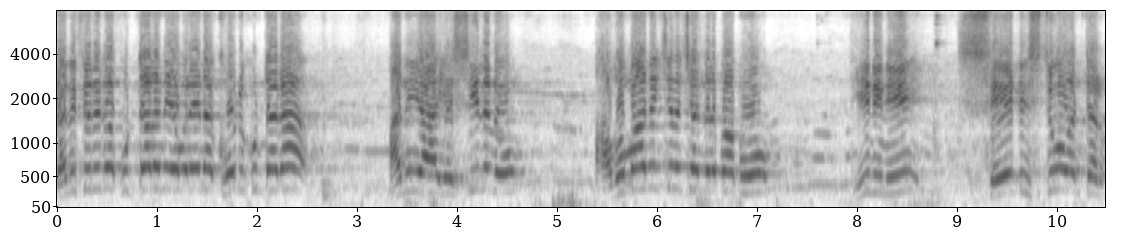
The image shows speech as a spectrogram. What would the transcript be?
దళితులుగా పుట్టాలని ఎవరైనా కోరుకుంటారా అని ఆ ఎస్సీలను అవమానించిన చంద్రబాబు దీనిని సేడిస్తూ అంటారు.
